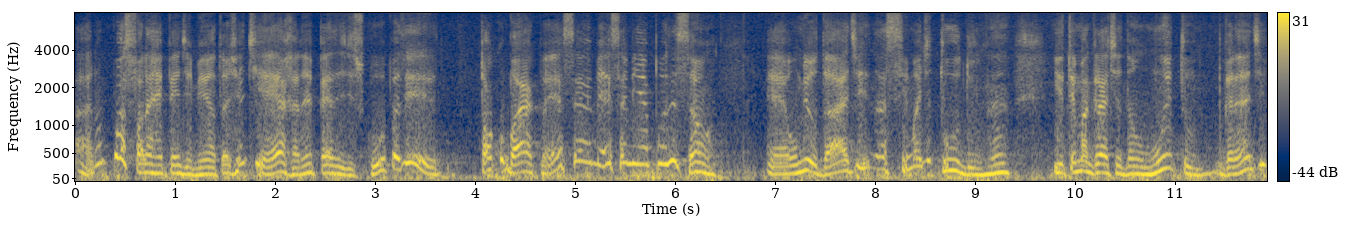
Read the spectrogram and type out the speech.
Ah, não posso falar arrependimento. A gente erra, né? Pede desculpas e toca o barco. Essa é, essa é a minha posição. É humildade acima de tudo, né? E tem uma gratidão muito grande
